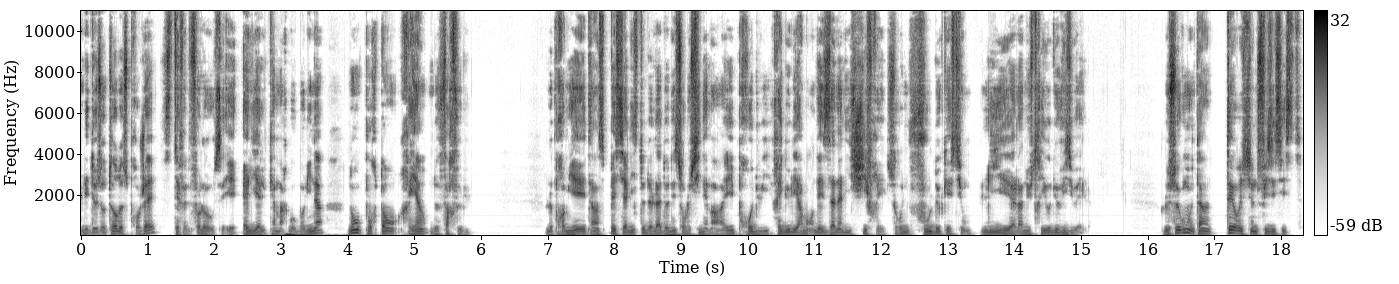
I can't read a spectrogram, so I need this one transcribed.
Les deux auteurs de ce projet, Stephen Follows et Eliel Camargo Molina, n'ont pourtant rien de farfelu. Le premier est un spécialiste de la donnée sur le cinéma et produit régulièrement des analyses chiffrées sur une foule de questions liées à l'industrie audiovisuelle. Le second est un théoricien physiciste,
